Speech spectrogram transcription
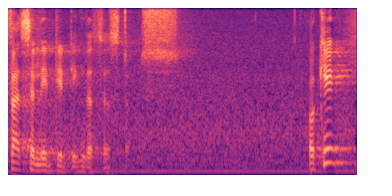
facilitating the systems. Okay?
